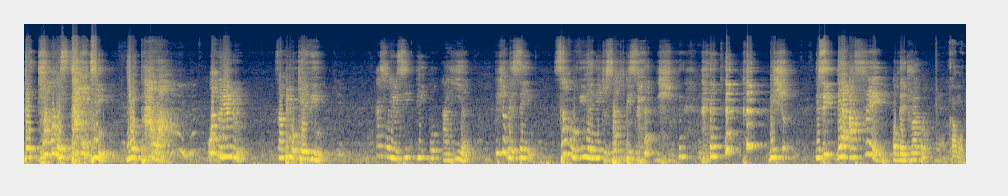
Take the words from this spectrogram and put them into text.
The dragon is targeting your power. What will you do? Some people cave in. That's why you see people are here. Bishop is saying, some of you here need to start business. Bishop. Bishop. You see, they are afraid of the dragon. Come on.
